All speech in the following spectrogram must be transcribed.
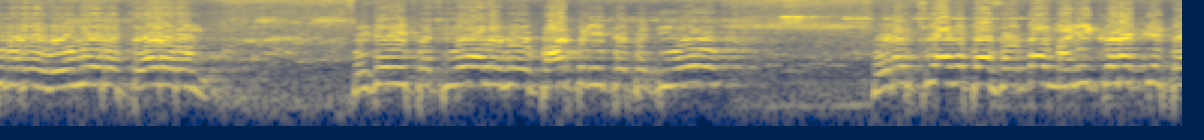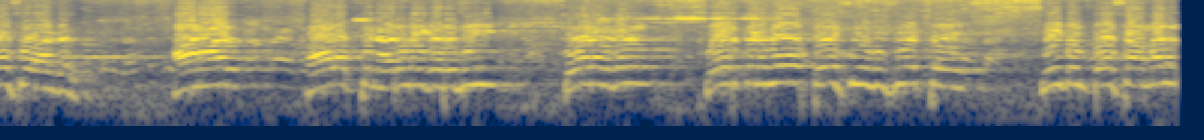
அமைப்பினுடைய ஒவ்வொரு தோழரும் விஜயை பற்றியோ அல்லது பார்ப்பனியத்தை பற்றியோ தொடர்ச்சியாக பேசவிட்டால் மணிக்கணக்கில் பேசுவார்கள். ஆனால் காலத்தின் அருமை கருதி தோழர்கள் ஏற்கனவே பேசிய விஷயத்தை மீண்டும் பேசாமல்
